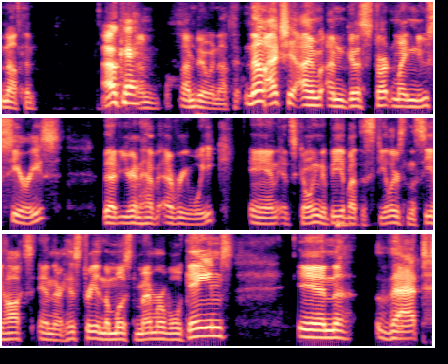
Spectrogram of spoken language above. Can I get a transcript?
Nothing. Okay. I'm I'm doing nothing. No, actually, I'm I'm gonna start my new series that you're gonna have every week, and it's going to be about the Steelers and the Seahawks and their history and the most memorable games in that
